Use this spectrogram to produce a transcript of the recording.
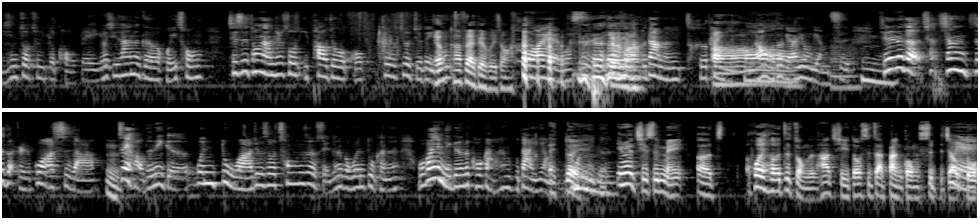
已经做出一个口碑，尤其他那个回冲。其实通常就说一泡就哦，就就觉得已经。咖啡还可以回冲。我哎，我是 因为我不大能喝太浓，哦、然后我都给他用两次。嗯、其实那个像像这个耳挂式啊，嗯、最好的那个温度啊，就是说冲热水的那个温度，可能我发现每个人的口感好像不大一样。哎，对，因为其实每呃。会喝这种的，它其实都是在办公室比较多。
